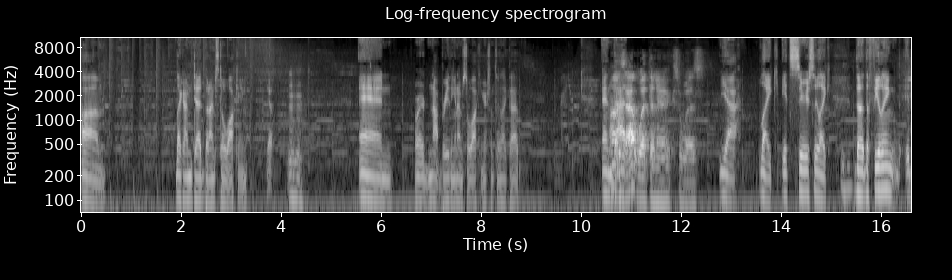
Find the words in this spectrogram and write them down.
um like I'm dead but I'm still walking Yeah. hmm and or not breathing and I'm still walking or something like that. And Oh, that, is that what the lyrics was? yeah, like it's seriously like Mhm. the the feeling it,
